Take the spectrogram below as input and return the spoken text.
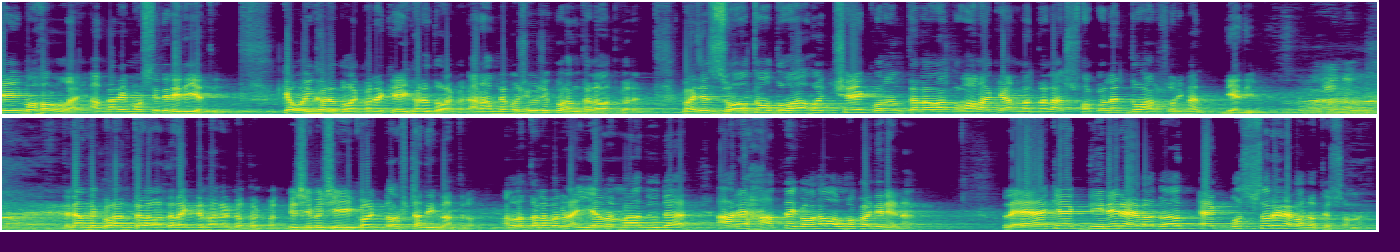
এই মহল্লায়, আপনার এই মসজিদের এরিয়াতে, কেউ ওই ঘরে দোয়া করে কে এই ঘরে দোয়া করে। আর আপনি বসে বসে কোরআন তেলাওয়াত করেন। কয় যে যত দোয়া হচ্ছে কোরআন তেলাওয়াত ওয়ালাকে আল্লাহ তালা সকলের দোয়ার পরিমাণ দিয়ে দিবে তাহলে আপনি কোরআন তেলাওয়াতে লাগতে পারেন কতক্ষণ? বেশি বেশি এই কয় দশটা দিন মাত্র। আল্লাহ তালা বলেন ইয়ামা মা দুদার আরে হাতে গনা অল্প কয়দিনে না। বলে এক এক দিনের আবাদত এক বৎসরের আবাদতের সমান।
